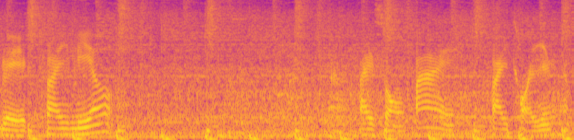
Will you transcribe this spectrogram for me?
เบรกไฟเลี้ยว ฟสองป้าย ไฟถอยนะครับ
